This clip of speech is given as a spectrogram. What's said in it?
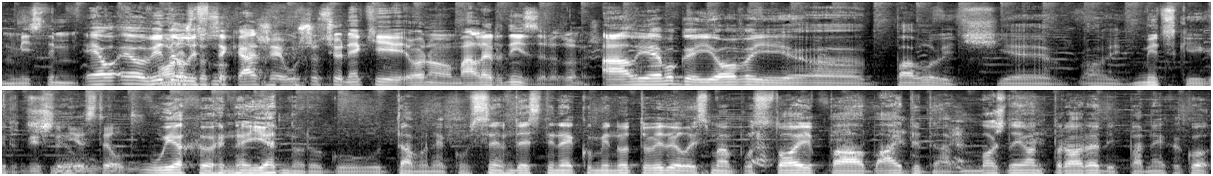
mislim... Evo, evo, videli ono što smo- se kaže, ušao si u neki, ono, maler niz, razumeš? Ali evo ga i ovaj uh, Pavlović je ovaj mitski igrač. Više je nije stealth. Ujahao je na jednorogu u tamo nekom 70 i neku minutu videli smo postoji, pa ajde da možda i on proradi, pa nekako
